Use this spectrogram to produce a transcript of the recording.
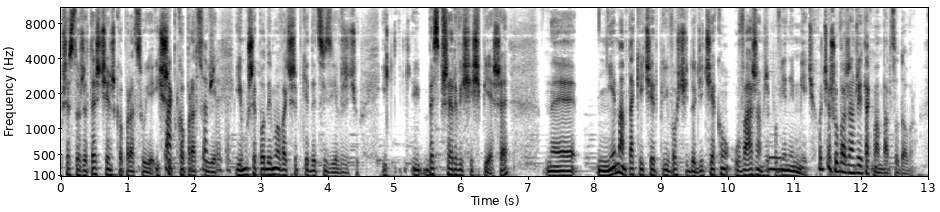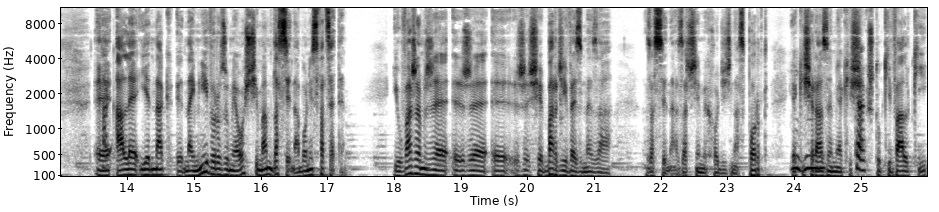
przez to, że też ciężko pracuję i szybko pracuję zawsze tak. i muszę podejmować szybkie decyzje w życiu i, i bez przerwy się śpieszę, y, nie mam takiej cierpliwości do dzieci, jaką uważam, Mm. że powinienem mieć. Chociaż uważam, że i tak mam bardzo dobrą. E, Tak. Ale jednak e, najmniej wyrozumiałości mam dla syna, bo on jest facetem. I uważam, że, że, e, że się bardziej wezmę za, za syna. Zaczniemy chodzić na sport, jakiś razem, jakieś Tak. sztuki walki.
